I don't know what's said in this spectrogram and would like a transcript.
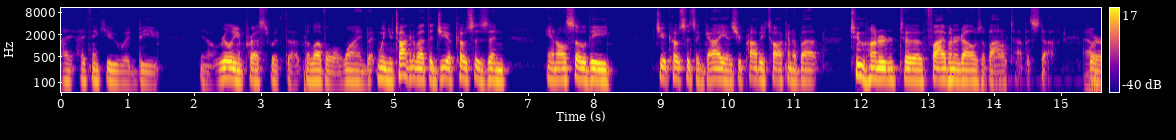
I, I, think you would be you know really impressed with the, the level of wine but when you're talking about the giacosas and and also the giacosas and gajas you're probably talking about 200 to 500 dollars a bottle type of stuff Ouch. where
